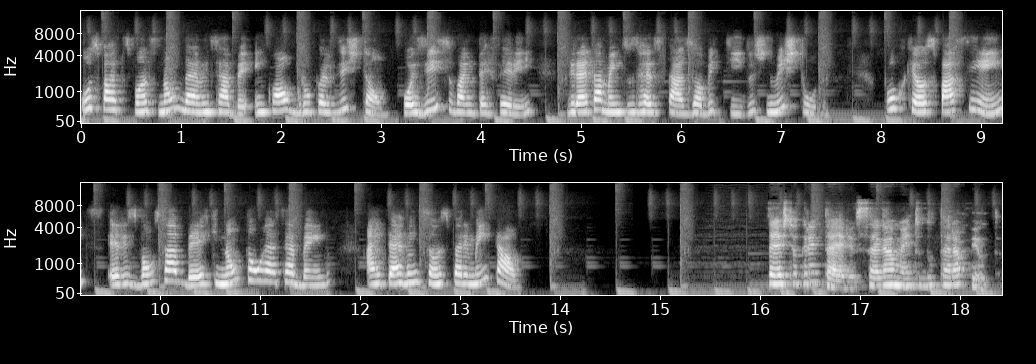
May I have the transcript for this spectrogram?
Os participantes não devem saber em qual grupo eles estão, pois isso vai interferir diretamente nos resultados obtidos no estudo. Porque os pacientes, eles vão saber que não estão recebendo a intervenção experimental. Sexto critério: cegamento do terapeuta.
